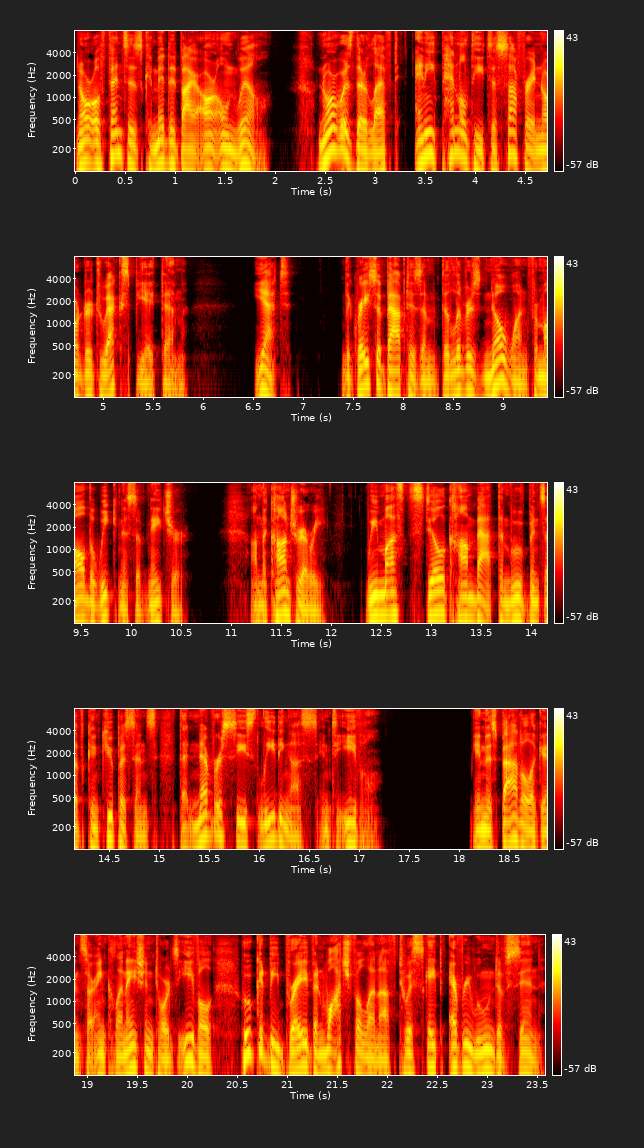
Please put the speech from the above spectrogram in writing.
nor offenses committed by our own will, nor was there left any penalty to suffer in order to expiate them. Yet, the grace of baptism delivers no one from all the weakness of nature. On the contrary, we must still combat the movements of concupiscence that never cease leading us into evil. In this battle against our inclination towards evil, who could be brave and watchful enough to escape every wound of sin?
